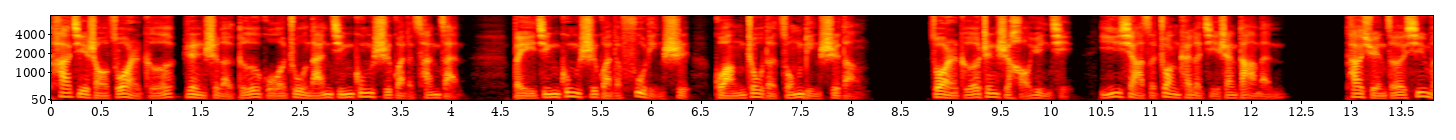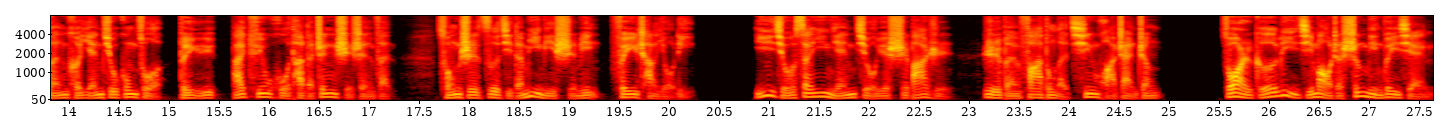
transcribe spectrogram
他介绍佐尔格认识了德国驻南京公使馆的参赞、北京公使馆的副领事、广州的总领事等。佐尔格真是好运气，一下子撞开了几扇大门。他选择新闻和研究工作，对于 IQ 护他的真实身份、从事自己的秘密使命非常有利。一九三一年九月十八日，日本发动了侵华战争。佐尔格立即冒着生命危险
